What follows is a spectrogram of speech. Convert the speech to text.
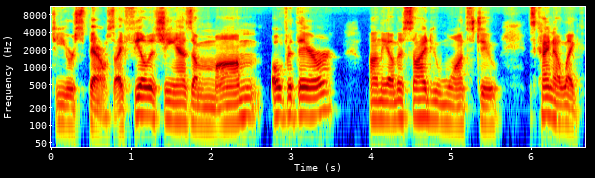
to your spouse. I feel that she has a mom over there on the other side who wants to, it's kind of like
